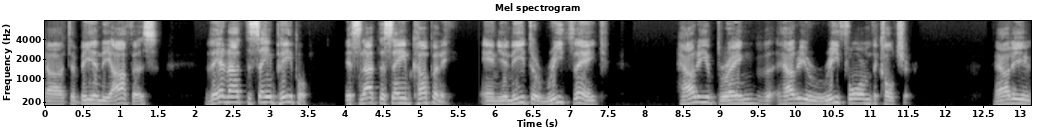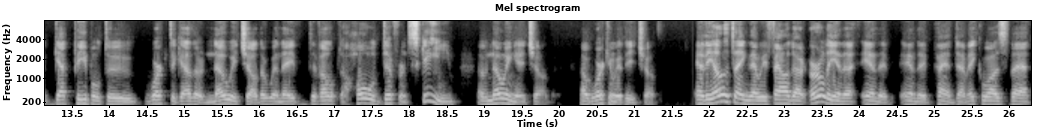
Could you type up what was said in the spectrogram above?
uh, to be in the office, they're not the same people. It's not the same company. And you need to rethink how do you bring the, how do you reform the culture? How do you get people to work together, know each other when they've developed a whole different scheme of knowing each other, of working with each other? And the other thing that we found out early in the in the in the pandemic was that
